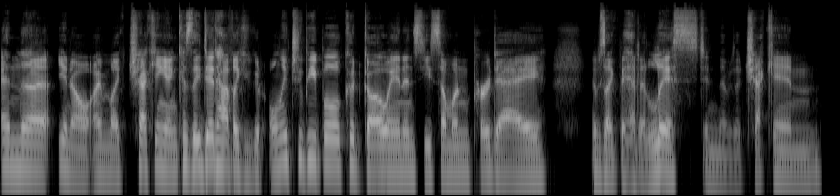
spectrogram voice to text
and the, you know, I'm like checking in because they did have like you could only two people could go in and see someone per day. It was like they had a list and there was a check-in,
